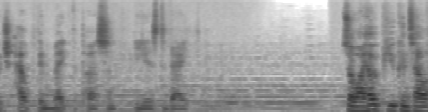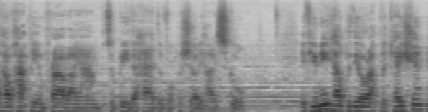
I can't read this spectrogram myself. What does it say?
which helped him make the person he is today. So I hope you can tell how happy and proud I am to be the head of Upper Shirley High School. If you need help with your application,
